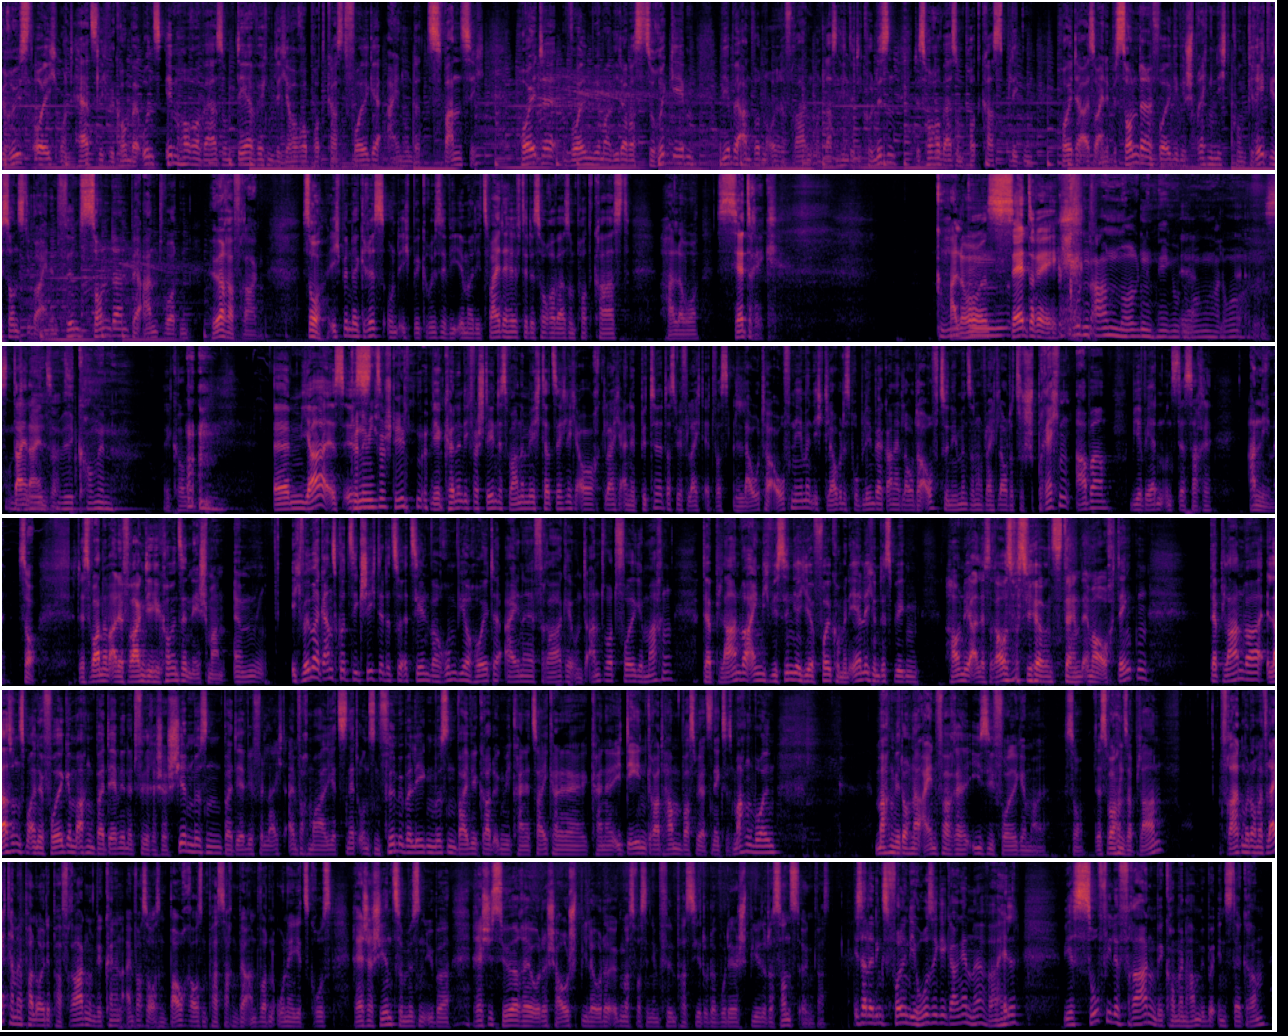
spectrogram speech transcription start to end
Grüßt euch und herzlich willkommen bei uns im Horrorversum, der wöchentliche Horror-Podcast Folge 120. Heute wollen wir mal wieder was zurückgeben. Wir beantworten eure Fragen und lassen hinter die Kulissen des Horrorversum Podcasts blicken. Heute also eine besondere Folge. Wir sprechen nicht konkret wie sonst über einen Film, sondern beantworten Hörerfragen. So, ich bin der Chris und ich begrüße wie immer die zweite Hälfte des Horrorversum Podcasts. Hallo Cedric. Guten, Hallo Cedric. Guten Abend, morgen. Nee, guten Ja. Morgen, hallo. Das ist dein will- Einsatz. Willkommen. Willkommen. ähm, ja, es ist. Könnt ihr mich verstehen? Wir können dich verstehen. Das war nämlich tatsächlich auch gleich eine Bitte, dass wir vielleicht etwas lauter aufnehmen. Ich glaube, das Problem wäre gar nicht lauter aufzunehmen, sondern vielleicht lauter zu sprechen. Aber wir werden uns der Sache annehmen. So, das waren dann alle Fragen, die gekommen sind. Nee, Schmarrn. Ähm, ich will mal ganz kurz die Geschichte dazu erzählen, warum wir heute eine Frage- und Antwortfolge machen. Der Plan war eigentlich, wir sind ja hier vollkommen ehrlich und deswegen hauen wir alles raus, was wir uns dann immer auch denken. Der Plan war, lass uns mal eine Folge machen, bei der wir nicht viel recherchieren müssen, bei der wir vielleicht einfach mal jetzt nicht uns einen Film überlegen müssen, weil wir gerade irgendwie keine Zeit, keine, keine Ideen gerade haben, was wir als nächstes machen wollen. Machen wir doch eine einfache, easy Folge mal. So, das war unser Plan. Fragen wir doch mal, vielleicht haben ja ein paar Leute ein paar Fragen und wir können einfach so aus dem Bauch raus ein paar Sachen beantworten, ohne jetzt groß recherchieren zu müssen über Regisseure oder Schauspieler oder irgendwas, was in dem Film passiert oder wo der spielt oder sonst irgendwas. Ist allerdings voll in die Hose gegangen, ne? weil wir so viele Fragen bekommen haben über Instagram,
